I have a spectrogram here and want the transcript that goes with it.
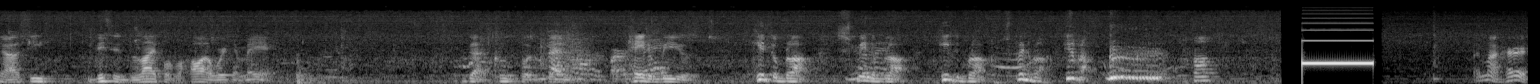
Yeah, see, this is the life of a hard-working man. You gotta cook for the family, pay the bills, hit the block, spin the block, hit the block, spin the block, hit the block. Huh? It might hurt.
